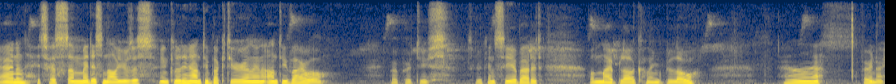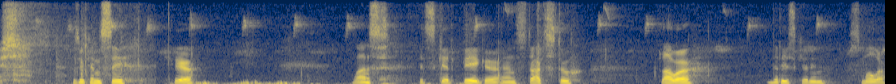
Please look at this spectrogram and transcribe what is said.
and it has some medicinal uses including antibacterial and antiviral properties. So you can see about it on my blog link below. Uh, very nice. As you can see here once it's get bigger and starts to flower that is getting smaller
